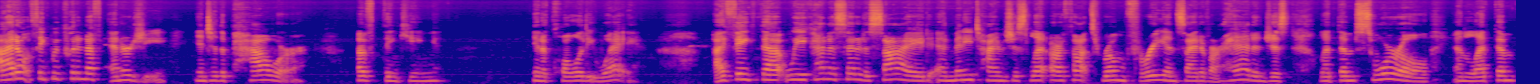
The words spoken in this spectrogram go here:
I don't think we put enough energy into the power of thinking in a quality way. I think that we kind of set it aside and many times just let our thoughts roam free inside of our head and just let them swirl and let them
